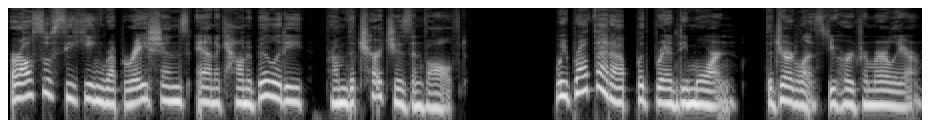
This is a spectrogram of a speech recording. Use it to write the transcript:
are also seeking reparations and accountability from the churches involved. We brought that up with Brandi Morin, the journalist you heard from earlier.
